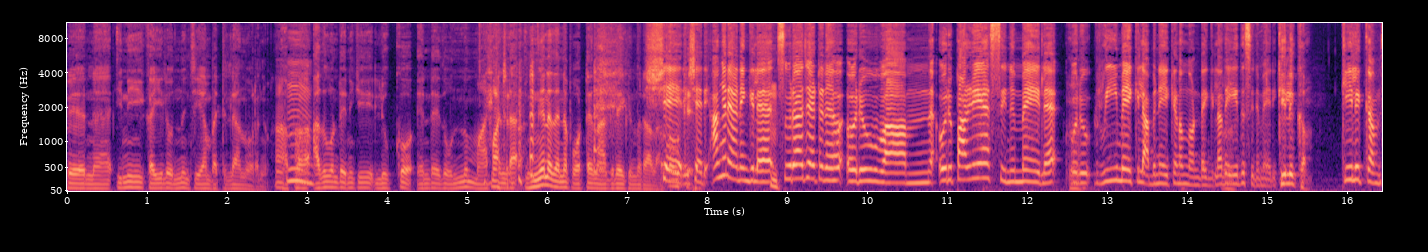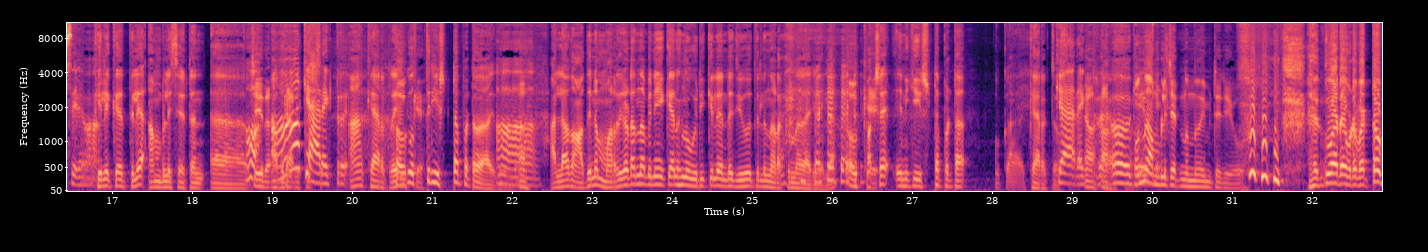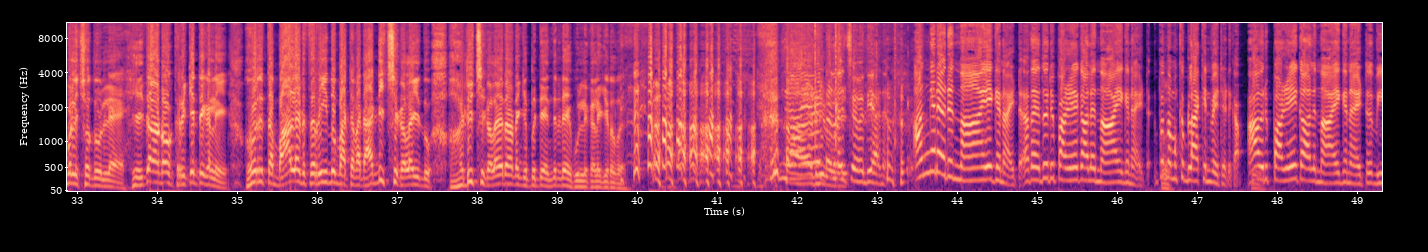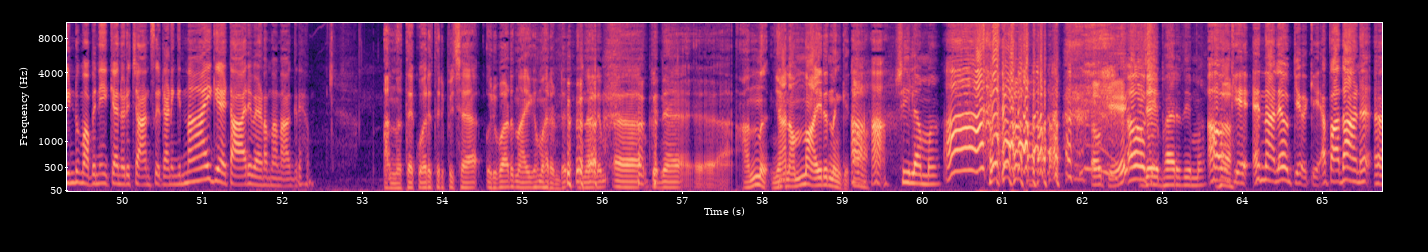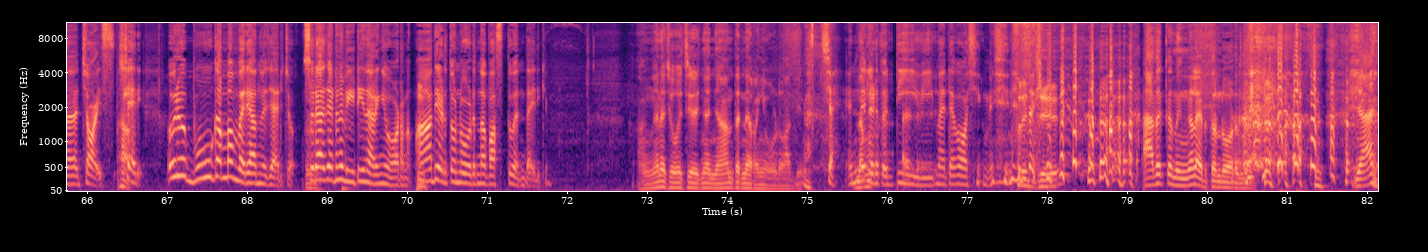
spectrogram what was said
പിന്നെ ഇനി ഈ കയ്യിൽ ഒന്നും ചെയ്യാൻ പറ്റില്ല എന്ന് പറഞ്ഞു. അപ്പൊ അതുകൊണ്ട് എനിക്ക് ലുക്കോ എന്റെ ഇത് ഒന്നും മാറ്റണ്ട. ഇങ്ങനെ തന്നെ പോട്ടെ എന്ന് ആഗ്രഹിക്കുന്ന ഒരാളാണ്. ശരി ശരി. അങ്ങനെയാണെങ്കിൽ സുരാജേട്ടന് ഒരു ഒരു പഴയ സിനിമയിലെ ഒരു റീമേക്കിൽ അഭിനയിക്കണം എന്നുണ്ടെങ്കിൽ അത് ഏത് സിനിമയായിരിക്കും? കിലുക്കം. കിലുക്കം സിനിമ. കിലുക്കത്തിൽ അമ്പിളിച്ചേട്ടൻ ആ, ചെയ്ത ആ ക്യാരക്ടർ. ആ ക്യാരക്ടർ. എനിക്ക് ഒത്തിരി ഇഷ്ടപ്പെട്ടതായത് അല്ലാതെ അതിനെ മറികടന്ന് അഭിനയിക്കാനൊന്നും ഒരിക്കലും എന്റെ ജീവിതത്തിൽ നടക്കുന്ന കാര്യമില്ല. പക്ഷെ എനിക്ക് ഇഷ്ടപ്പെട്ട ഒന്ന് അമ്പിളിച്ചേട്ടൻ ഒന്ന് ഇമിറ്റേറ്റ് ചെയ്യുമോ എന്തുവാണ് ഇവിടെ വെട്ടോ വിളിച്ചൊന്നുമില്ലേ? ഇതാണോ ക്രിക്കറ്റ് കളി? ഒരുത്ത ബാലെടുത്ത് എറിയുന്നു മറ്റവൻ അടിച്ചു കളയുന്നു. അടിച്ചു കളയാനാണെങ്കിൽ പിന്നെ എന്തിനാ പുല്ല് കളിക്കുന്നത്? ന്യായമായിട്ടുള്ള ചോദ്യമാണ് അങ്ങനെ ഒരു നായകനായിട്ട് അതായത് ഒരു പഴയകാല നായകനായിട്ട് ഇപ്പൊ നമുക്ക് ബ്ലാക്ക് ആൻഡ് വൈറ്റ് എടുക്കാം. ആ ഒരു പഴയകാല നായകനായിട്ട് വീണ്ടും അഭിനയിക്കാൻ ഒരു ചാൻസ് കിട്ടുകയാണെങ്കിൽ നായികയായിട്ട് ആര് വേണമെന്നാണ് ആഗ്രഹം? അന്നത്തെ കോരത്തിരിപ്പിച്ച ഒരുപാട് നായികമാരുണ്ട്. എന്നാലും പിന്നെ അന്ന് ഞാൻ അന്നായിരുന്നെങ്കിൽ. ഷീലമ്മ എന്നാലേ ഓക്കെ. ഓക്കെ. അപ്പൊ അതാണ് ചോയ്സ്. ശരി. ഒരു ഭൂകമ്പം വരാന്ന് വിചാരിച്ചോ? സുരാജേട്ടന് വീട്ടിൽ നിന്ന് ഇറങ്ങി ഓടണം. ആദ്യം എടുത്തോണ്ട് ഓടുന്ന വസ്തു എന്തായിരിക്കും? അങ്ങനെ ചോദിച്ചു കഴിഞ്ഞാൽ ഞാൻ തന്നെ ഇറങ്ങി ഓടും ആദ്യം. ഛെ, എന്തെങ്കിലും എടുത്തോ? ടി വി മറ്റേ വാഷിംഗ് മെഷീൻ. ഫ്രിഡ്ജ്. അതൊക്കെ നിങ്ങൾ എടുത്തോണ്ട് ഓടുന്നത് ഞാൻ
